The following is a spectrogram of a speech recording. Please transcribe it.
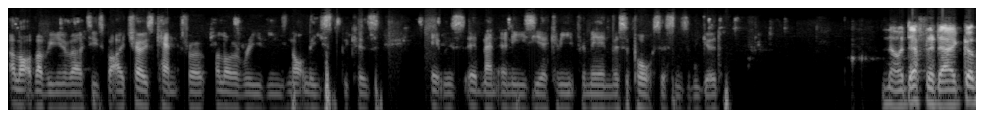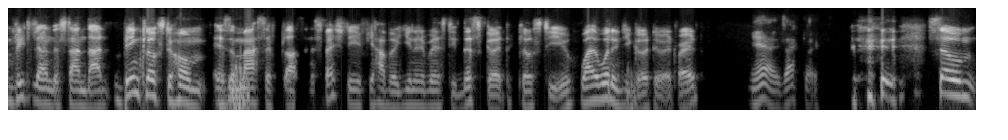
a lot of other universities but i chose kent for a lot of reasons not least because it was it meant an easier commute for me and the support systems would be good no, definitely. I completely understand that. Being close to home is a massive plus, and especially if you have a university this good close to you, why wouldn't you go to it, right? Yeah, exactly. so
